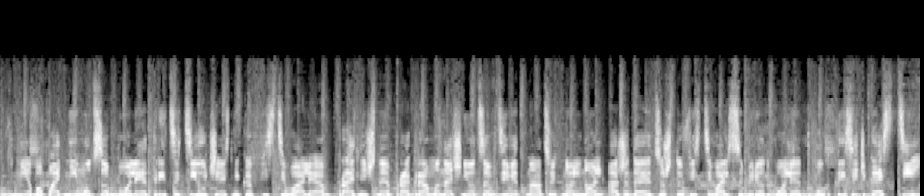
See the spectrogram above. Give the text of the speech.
В небо поднимутся более 30 участников фестиваля. Праздничная программа начнется в 19.00. Ожидается, что фестиваль соберет более 2000 гостей.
